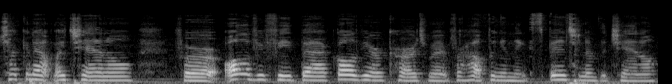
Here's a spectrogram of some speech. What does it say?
checking out my channel for all of your feedback, all of your encouragement, for helping in the expansion of the channel.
